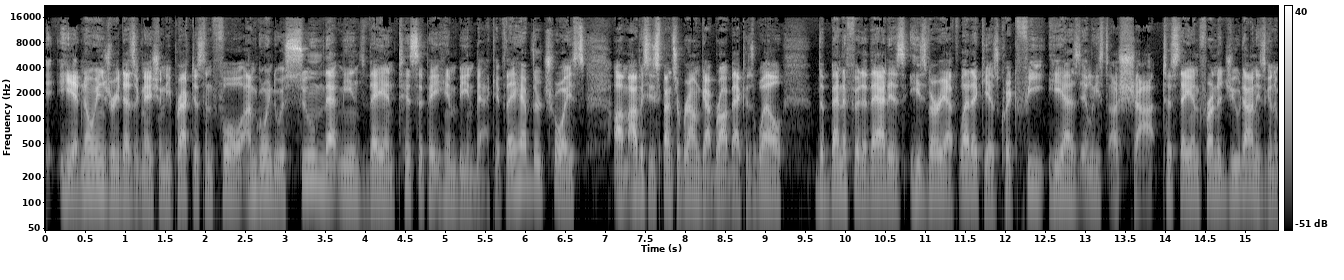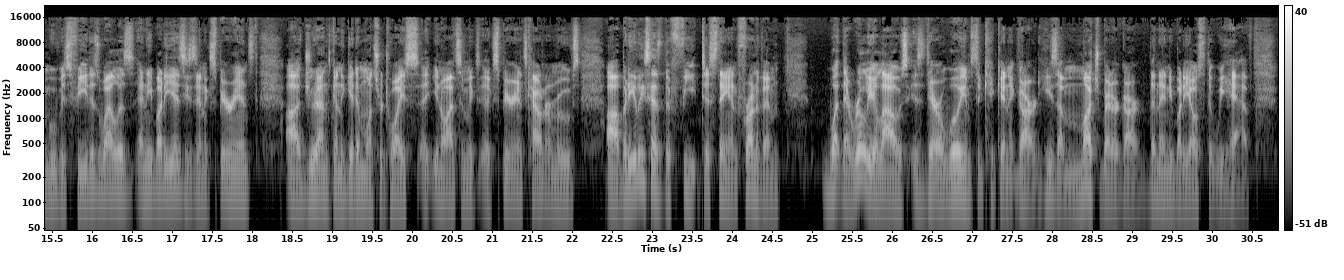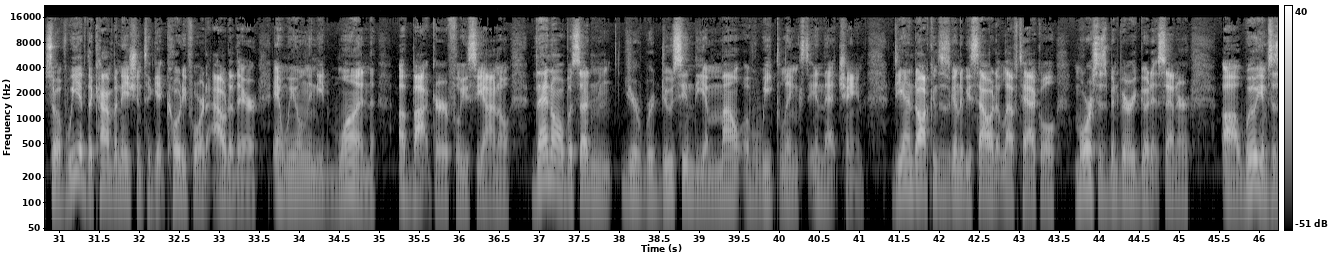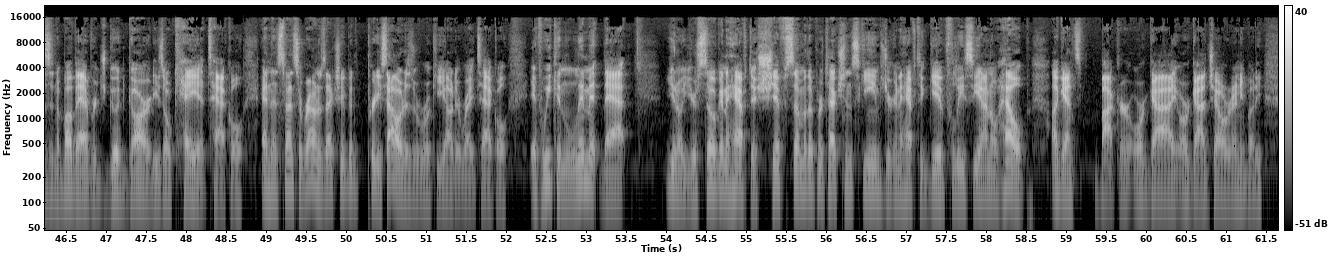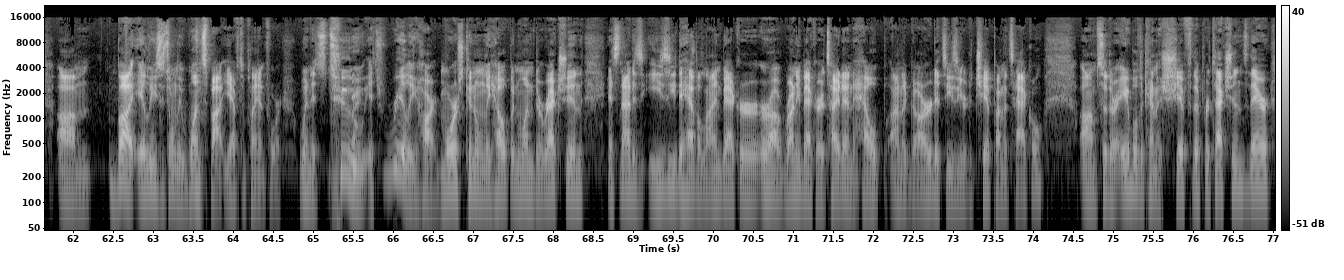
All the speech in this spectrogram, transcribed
he had no injury designation. He practiced in full. I'm going to assume that means they anticipate him being back. If they have their choice, um, obviously Spencer Brown got brought back as well the benefit of that is he's very athletic. He has quick feet. He has at least a shot to stay in front of Judon. He's going to move his feet as well as anybody is. He's inexperienced. Uh, Judon's going to get him once or twice, uh, you know, at some ex- experience counter moves. Uh, but he at least has the feet to stay in front of him what that really allows is Daryl Williams to kick in at guard. He's a much better guard than anybody else that we have. So if we have the combination to get Cody Ford out of there and we only need one of Boettger, Feliciano, then all of a sudden you're reducing the amount of weak links in that chain. Dion Dawkins is going to be solid at left tackle. Morse has been very good at center. Uh, Williams is an above average good guard. He's okay at tackle. And then Spencer Brown has actually been pretty solid as a rookie out at right tackle. If we can limit that, you know, you're still going to have to shift some of the protection schemes. You're going to have to give Feliciano help against Boettger or Guy or Godchaux or anybody. Um, but at least it's only one spot you have to plan for. When it's two, right. it's really hard. Morse can only help in one direction. It's not as easy to have a linebacker or a running back or a tight end help on a guard. It's easier to chip on a tackle. Um, so they're able to kind of shift the protections there.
